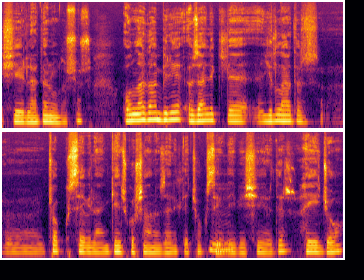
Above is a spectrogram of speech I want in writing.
şiirlerden oluşur. Onlardan biri özellikle yıllardır e, çok sevilen genç kuşağın özellikle çok sevdiği bir şiirdir. Hey Joe.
